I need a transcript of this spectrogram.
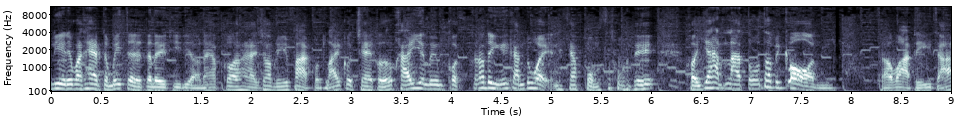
เรียกได้ว่าแทบจะไม่เจอกันเลยทีเดียวนะครับ ก็ถ้าใครชอบนี้ฝากกดไลค์กดแชร์กดซับสไครต์อย่าลืมกดกระดิ่งให้กันด้วยนะครับผมสำหรับวันนี้ขออนุญาตลาโตวท่านไปก่อน สวัสดีจ้า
